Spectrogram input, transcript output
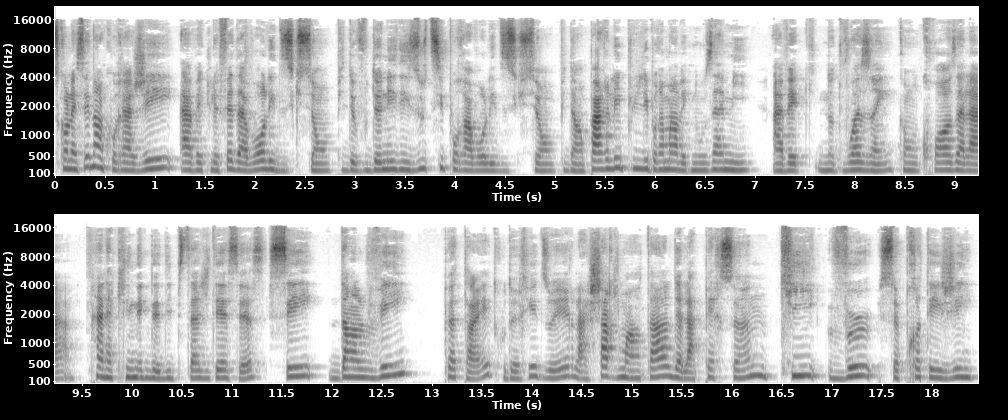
ce qu'on essaie d'encourager avec le fait d'avoir les discussions, puis de vous donner des outils pour avoir les discussions, puis d'en parler plus librement avec nos amis, avec notre voisin qu'on croise à la à la clinique de dépistage ITSS, c'est d'enlever peut-être ou de réduire la charge mentale de la personne qui veut se protéger,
